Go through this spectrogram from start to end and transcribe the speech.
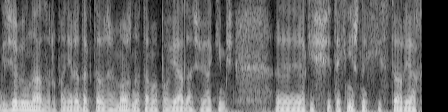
Gdzie był nadzór, panie redaktorze? Można tam opowiadać o jakimś, jakichś technicznych historiach.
